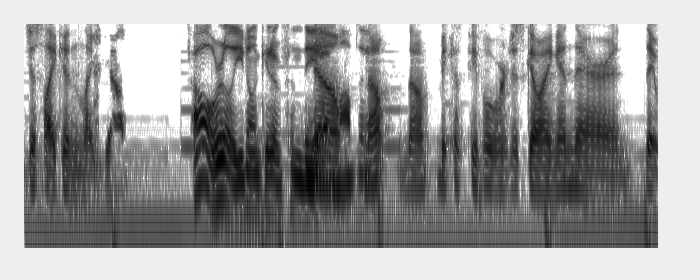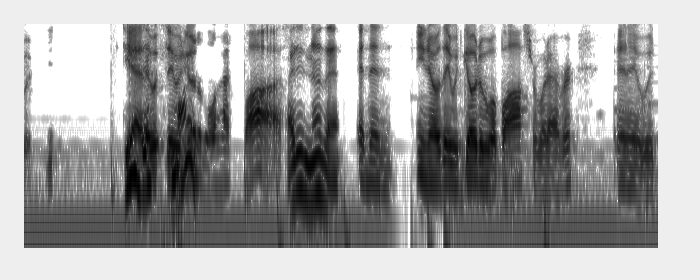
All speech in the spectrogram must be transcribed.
Just like in like Oh, really? You don't get it from the uh, no, mobs? no, no, because people were just going in there and they would, Dude, yeah, they, they would go to the last boss. I didn't know that. and then you know they would go to a boss or whatever, and it would,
